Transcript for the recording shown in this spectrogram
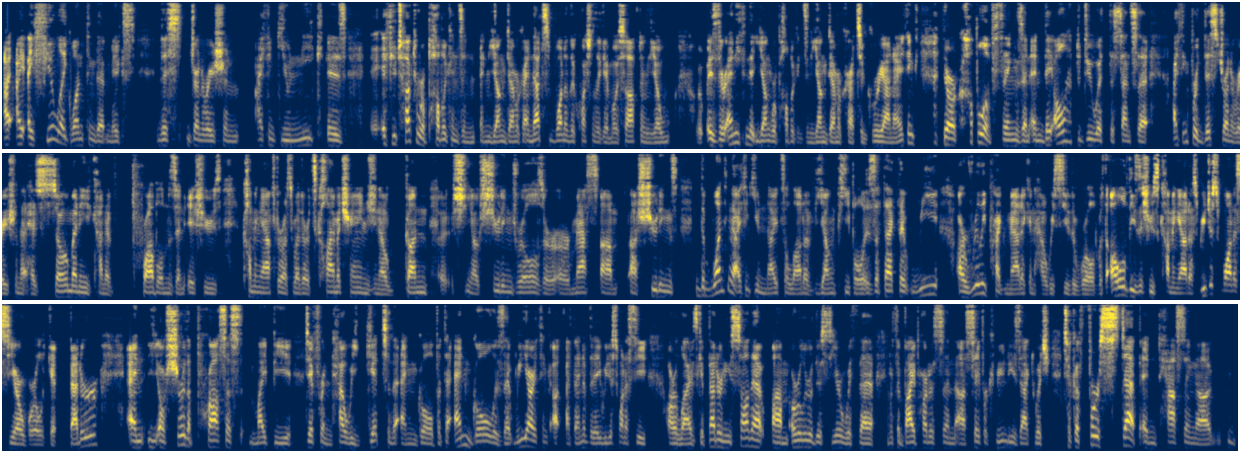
I, I feel like one thing that makes this generation I think unique is if you talk to Republicans and, and young Democrats, and that's one of the questions I get most often, you know, is there anything that young Republicans and young Democrats agree on? And I think there are a couple of things, and, and they all have to do with the sense that I think for this generation that has so many kind of problems and issues coming after us, whether it's climate change, you know, gun, uh, sh- you know, shooting drills or, or mass um, uh, shootings. The one thing that I think unites a lot of young people is the fact that we are really pragmatic in how we see the world. With all of these issues coming at us, we just want to see our world get better. And you know, sure, the process might be different in how we get to the end goal, but the end goal is that we are, I think, at the end of the day, we just want to see our lives get better. And you saw that um, earlier this year with the with the bipartisan uh, Safer Communities Act, which took a first step in passing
